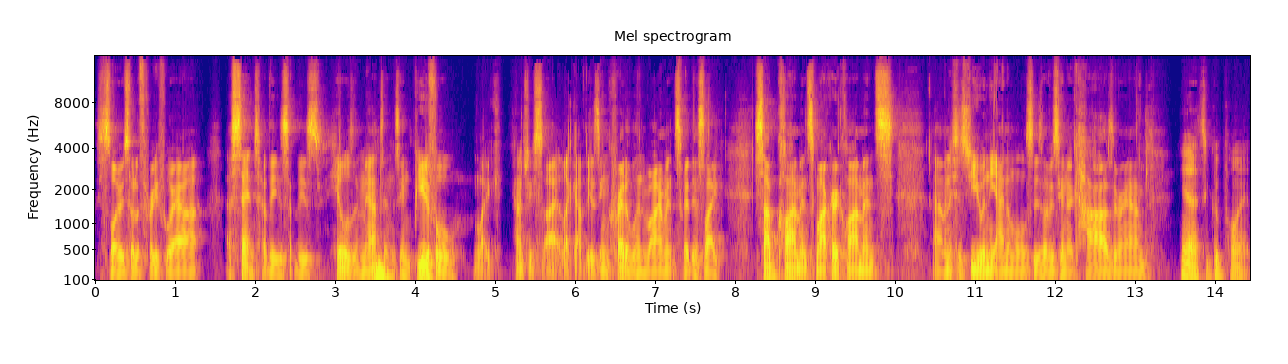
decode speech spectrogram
slow sort of three four hour ascent of these these hills and mountains in beautiful like countryside, like up these incredible environments where there's like subclimates, microclimates, um, and it's just you and the animals. There's obviously no cars around. Yeah, that's a good point.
